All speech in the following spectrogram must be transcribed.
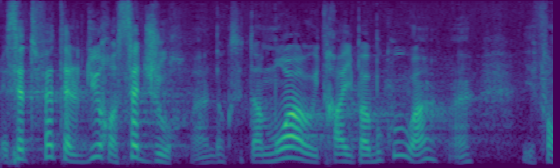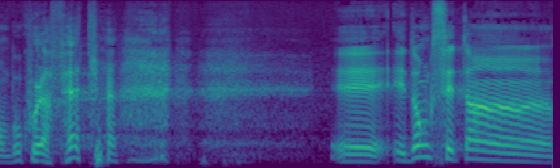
Et cette fête, elle dure sept jours. Hein. donc c'est un mois où ils ne travaillent pas beaucoup, hein, hein. ils font beaucoup la fête. Et, donc, c'est un,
